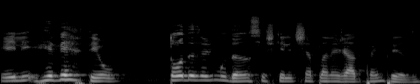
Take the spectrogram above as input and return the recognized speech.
ele reverteu todas as mudanças que ele tinha planejado para a empresa.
